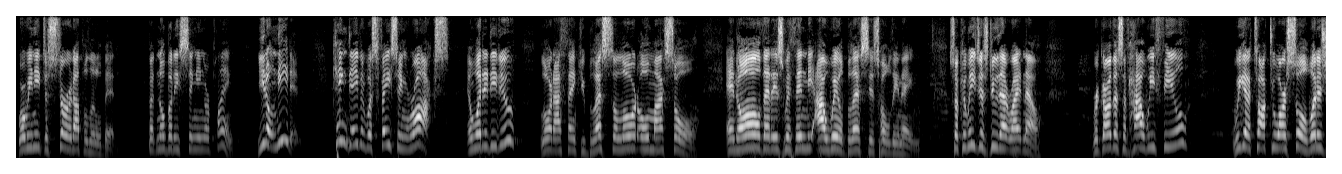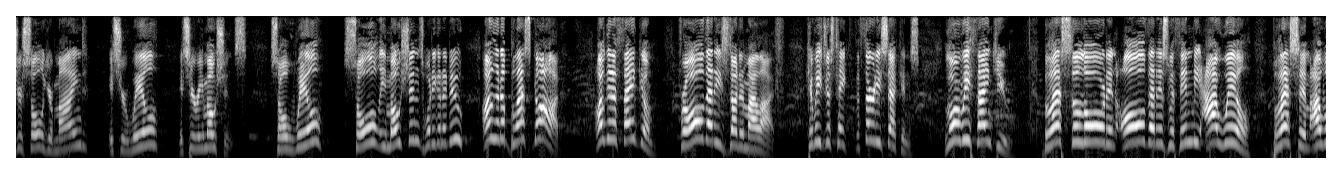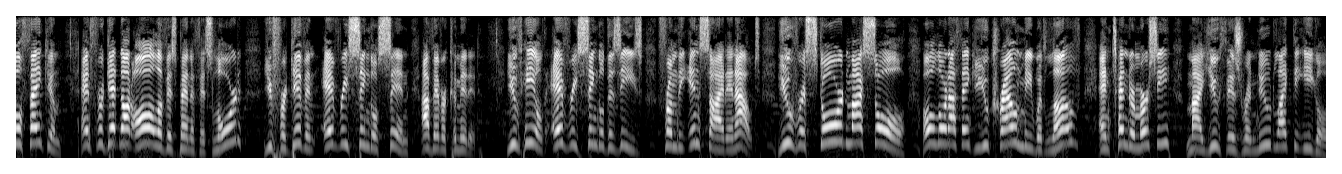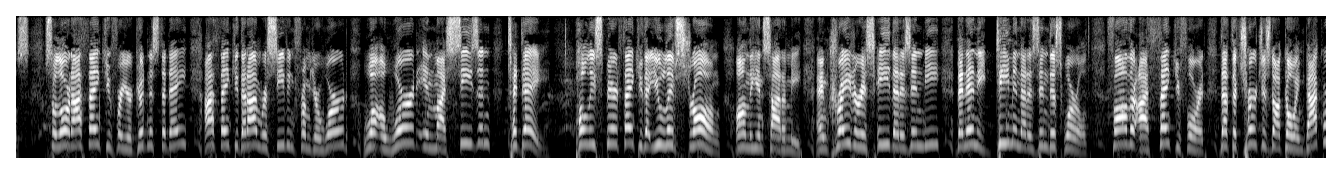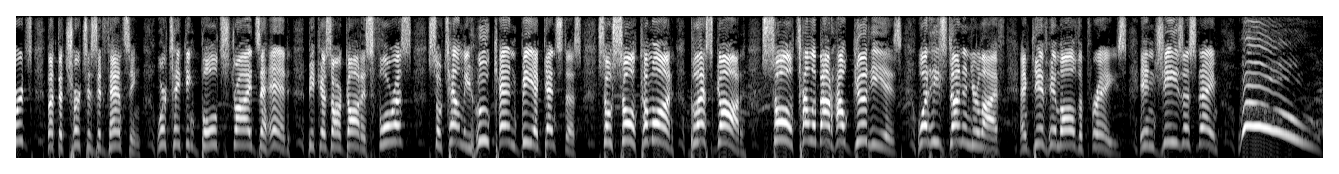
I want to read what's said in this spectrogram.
where we need to stir it up a little bit, but nobody's singing or playing. You don't need it. King David was facing rocks, and what did he do? Lord, I thank you. Bless the Lord, O my soul, and all that is within me, I will bless his holy name. So, can we just do that right now? Regardless of how we feel, we got to talk to our soul. What is your soul? Your mind, it's your will, it's your emotions. So, will, soul, emotions, what are you going to do? I'm going to bless God. I'm going to thank Him for all that He's done in my life. Can we just take the 30 seconds? Lord, we thank you. Bless the Lord and all that is within me. I will bless Him. I will thank Him and forget not all of His benefits. Lord, you've forgiven every single sin I've ever committed. You've healed every single disease from the inside and out. You've restored my soul. Oh Lord, I thank you. You crown me with love and tender mercy. My youth is renewed like the eagles. So Lord, I thank you for your goodness today. I thank you that I'm receiving from your word a word in my season today. Holy Spirit, thank you that you live strong on the inside of me. And greater is He that is in me than any demon that is in this world. Father, I thank you for it that the church is not going backwards, but the church is advancing. We're taking bold strides ahead because our God is for us. So tell me, who can be against us? So, soul, come on, bless God. Soul, tell about how good He is, what He's done in your life, and give Him all the praise. In Jesus' name, Woo!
